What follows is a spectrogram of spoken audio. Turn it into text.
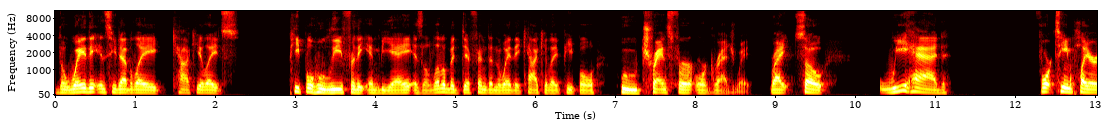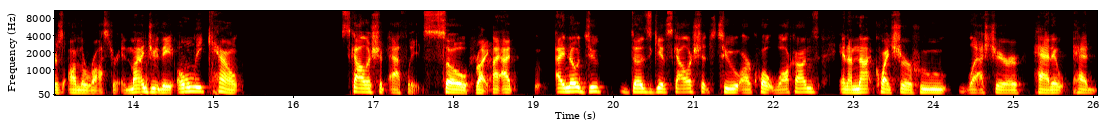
the way the NCAA calculates people who leave for the NBA is a little bit different than the way they calculate people who transfer or graduate, right? So we had 14 players on the roster. And mind you, they only count scholarship athletes. So right. I, I I know Duke does give scholarships to our quote walk-ons, and I'm not quite sure who last year had it had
